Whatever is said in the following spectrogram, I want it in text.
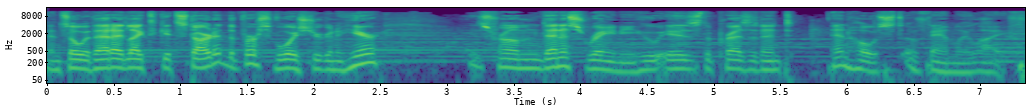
And so, with that, I'd like to get started. The first voice you're going to hear is from Dennis Rainey, who is the president and host of Family Life.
